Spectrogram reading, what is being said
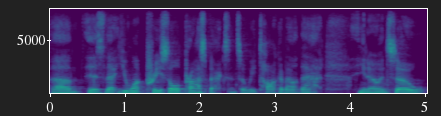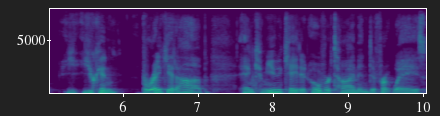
um, is that you want pre sold prospects. And so we talk about that, you know, and so y- you can break it up and communicate it over time in different ways.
